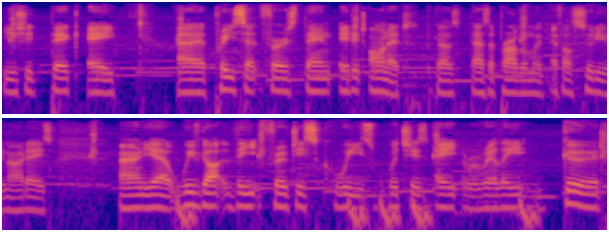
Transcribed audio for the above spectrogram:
you should pick a, a preset first then edit on it because that's a problem with FL Studio nowadays. And yeah we've got the fruity squeeze which is a really good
